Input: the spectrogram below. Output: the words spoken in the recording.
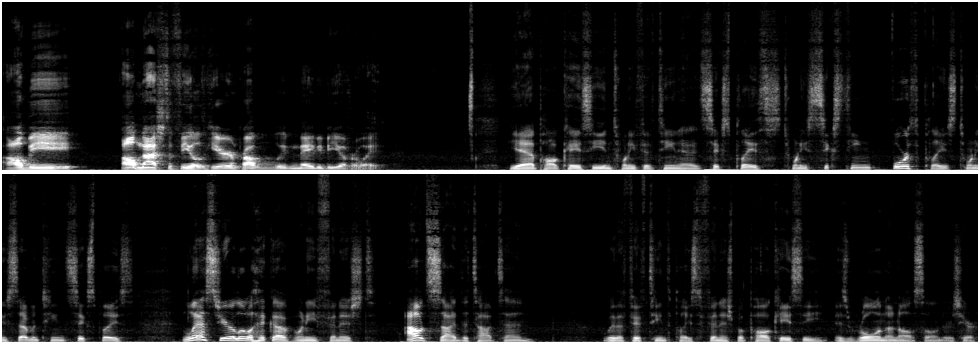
I'll be I'll match the field here and probably maybe be overweight. Yeah, Paul Casey in 2015 had sixth place, 2016 fourth place, 2017 sixth place. And last year, a little hiccup when he finished outside the top 10 with a 15th place finish. But Paul Casey is rolling on all cylinders here.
